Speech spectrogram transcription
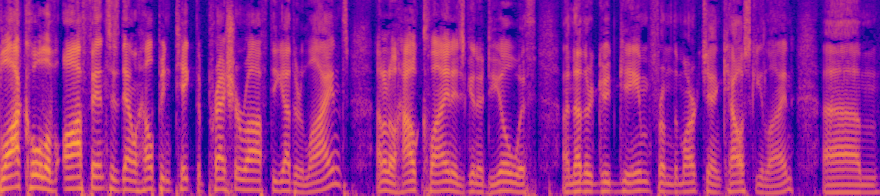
block hole of offense is now helping take the pressure off the other lines. I don't know how Klein is going to deal with another good game from the Mark Jankowski line. Um,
